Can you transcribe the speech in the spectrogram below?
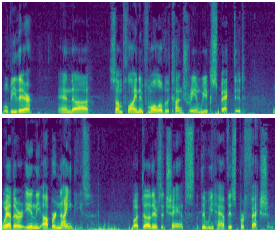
will be there, and uh, some flying in from all over the country, and we expected weather in the upper 90s, but uh, there's a chance that we have this perfection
